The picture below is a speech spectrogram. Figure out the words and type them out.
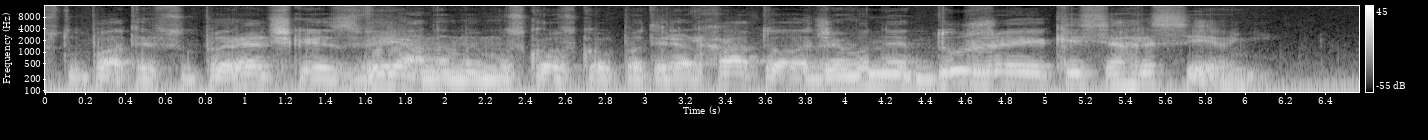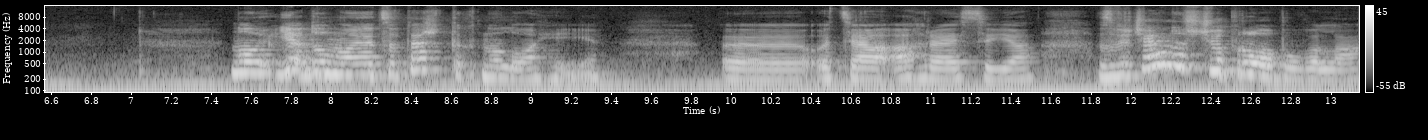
вступати в суперечки з вірянами московського патріархату, адже вони дуже якісь агресивні. Ну, я думаю, це теж технології. е, Оця агресія. Звичайно, що пробувала.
